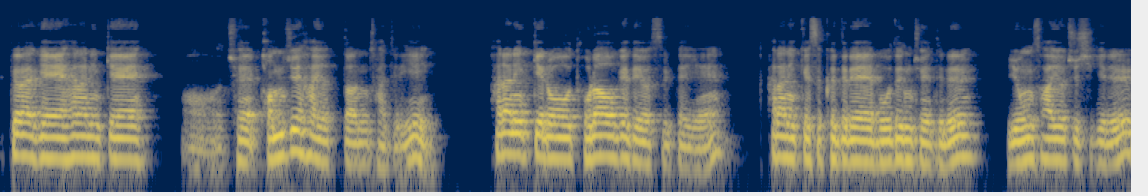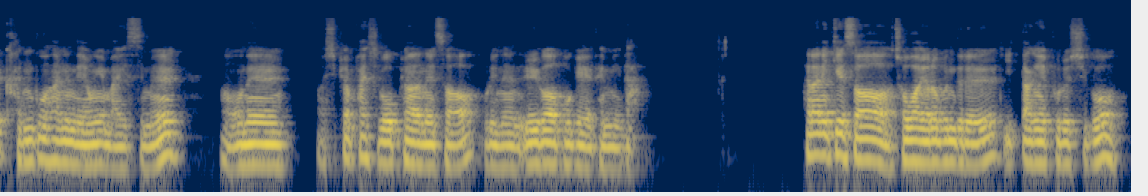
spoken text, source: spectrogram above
특별하게 하나님께 어, 죄 범죄하였던 자들이 하나님께로 돌아오게 되었을 때에 하나님께서 그들의 모든 죄들을 용서하여 주시기를 간구하는 내용의 말씀을 어, 오늘 시편 85편에서 우리는 읽어보게 됩니다. 하나님께서 저와 여러분들을 이 땅에 부르시고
